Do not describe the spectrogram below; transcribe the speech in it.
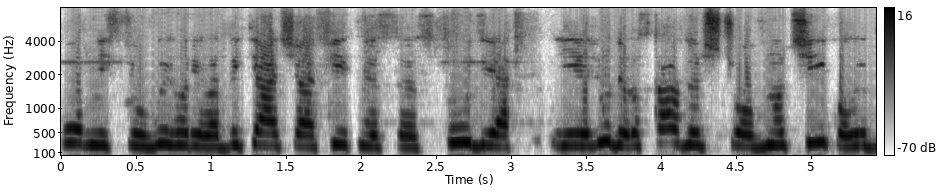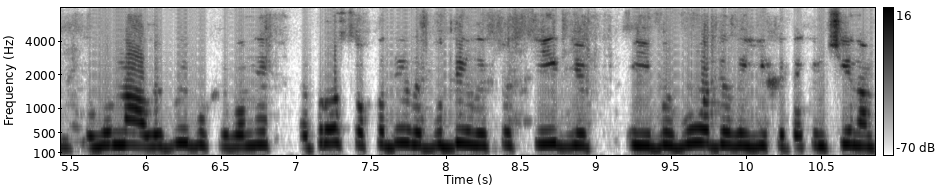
повністю вигоріла дитяча фітнес-студія. І люди розказують, що вночі, коли лунали вибухи, вони просто ходили, будили сусідів і виводили їх, і таким чином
